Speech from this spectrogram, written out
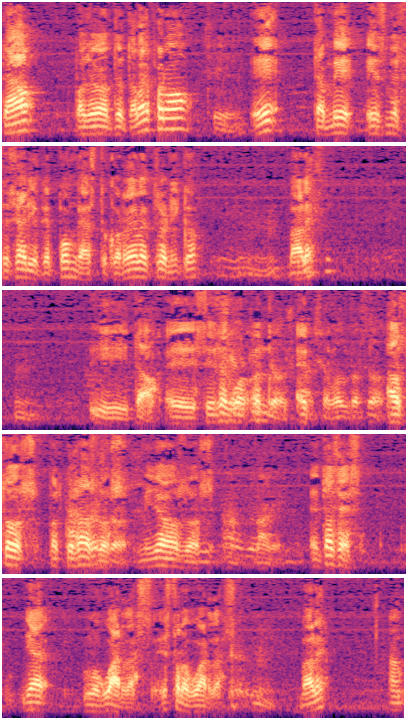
tal, pasas el teu teléfono. ¿eh? També és necessari que pongas tu correu electrònic, ¿vale? I tal. Eh, si és el, dos? eh, els dos, pots posar Ah, els dos, dos. millor els dos. Ah, vale. Entonces, ya lo guardas, esto lo guardas, ¿vale? No,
